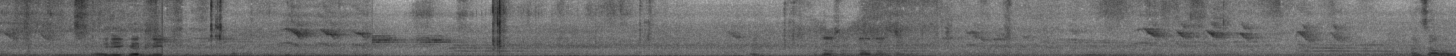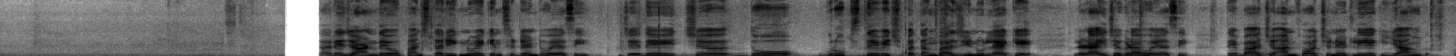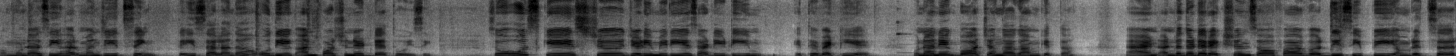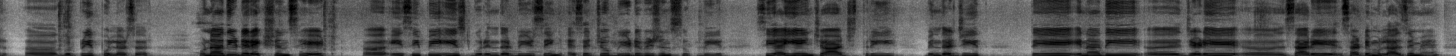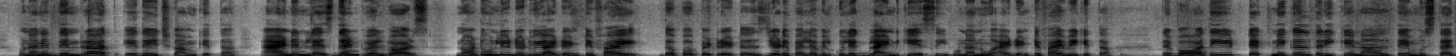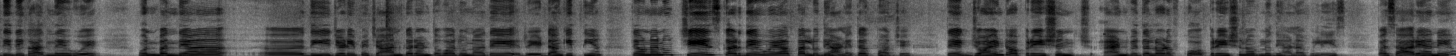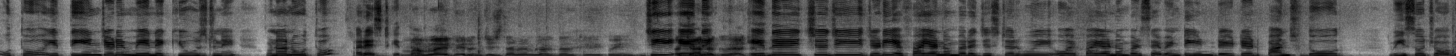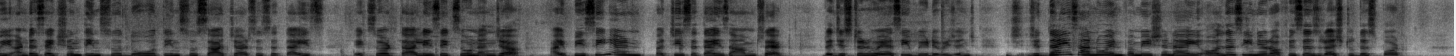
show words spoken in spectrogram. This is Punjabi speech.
ਸਰ ਜਾਣਦੇ ਹੋ 5 ਤਰੀਕ ਨੂੰ ਇੱਕ ਇਨਸੀਡੈਂਟ ਹੋਇਆ ਸੀ ਜਿਹਦੇ ਵਿੱਚ ਦੋ ਗਰੁੱਪਸ ਦੇ ਵਿੱਚ ਪਤੰਗਬਾਜ਼ੀ ਨੂੰ ਲੈ ਕੇ ਲੜਾਈ ਝਗੜਾ ਹੋਇਆ ਸੀ ਤੇ ਬਾਅਦ ਚ ਅਨਫੋਰਚੂਨੇਟਲੀ ਇੱਕ ਯੰਗ ਮੁੰਡਾ ਸੀ ਹਰਮਨਜੀਤ ਸਿੰਘ 23 ਸਾਲਾਂ ਦਾ ਉਹਦੀ ਇੱਕ ਅਨਫੋਰਚੂਨੇਟ ਡੈਥ ਹੋਈ ਸੀ। ਸੋ ਉਸ ਕੇਸ 'ਚ ਜਿਹੜੀ ਮੇਰੀ ਇਹ ਸਾਡੀ ਟੀਮ ਇੱਥੇ ਬੈਠੀ ਹੈ ਉਹਨਾਂ ਨੇ ਇੱਕ ਬਹੁਤ ਚੰਗਾ ਕੰਮ ਕੀਤਾ। And under the directions of our worthy CP Amritsar Gurpreet Bhullar sir ਉਹਨਾਂ ਦੀ ਡਾਇਰੈਕਸ਼ਨਸ ਹੇਠ ACP east Gurinderbir Singh SHO B division Sukhbir CIA incharge 3 Binderjit ਤੇ ਇਹਨਾਂ ਦੀ ਜਿਹੜੇ ਸਾਰੇ ਸਾਡੇ ਮੁਲਾਜ਼ਮ ਹੈ, ਉਹਨਾਂ ਨੇ ਦਿਨ ਰਾਤ ਇਹਦੇ ਵਿੱਚ ਕੰਮ ਕੀਤਾ। And in less than 12 hours not only did we identify the perpetrators ਜਿਹੜੇ ਪਹਿਲਾਂ ਬਿਲਕੁਲ ਇੱਕ ਬਲਾਈਂਡ ਕੇਸ ਸੀ, ਉਹਨਾਂ ਨੂੰ ਆਈਡੈਂਟੀਫਾਈ ਵੀ ਕੀਤਾ ਤੇ ਬਹੁਤ ਹੀ ਟੈਕਨੀਕਲ ਤਰੀਕੇ ਨਾਲ ਤੇ ਮੁਸਤੈਦੀ ਦਿਖਾਉਂਦੇ ਹੋਏ ਉਨ ਬੰਦਿਆਂ ਦੀ ਜਿਹੜੀ ਪਛਾਣ ਕਰਨ ਤੋਂ ਬਾਅਦ ਉਹਨਾਂ ਤੇ ਰੇਡਾਂ ਕੀਤੀਆਂ ਤੇ ਉਹਨਾਂ ਨੂੰ ਚੇਜ਼ ਕਰਦੇ ਹੋਏ ਆਪਾਂ ਲੁਧਿਆਣੇ ਤੱਕ ਪਹੁੰਚੇ ਤੇ ਇੱਕ joint operation and with a lot of cooperation of Ludhiana police ਪਰ ਸਾਰਿਆਂ ਨੇ ਉੱਥੋਂ ਇਹ ਤਿੰਨ ਜਿਹੜੇ ਮੇਨ ਅਕਿਊਜ਼ਡ ਨੇ ਉਹਨਾਂ ਨੂੰ ਉੱਥੋਂ ਅਰੈਸਟ ਕੀਤਾ। ਮਾਮਲਾ ਇਹ ਕੋਈ ਰੰਜਿਸ਼ ਦਾ ਮੈਮ ਲੱਗਦਾ ਕਿ ਕੋਈ ਜੀ ਇਹਦੇ ਇਹਦੇ ਵਿੱਚ ਜੀ ਜਿਹੜੀ F I R number register ਹੋਈ ਉਹ F I R number 17 dated 5 2 2024 under section 302 307 427 148 149 IPC and 25 27 arms act register ਹੋਇਆ ਸੀ ਬੀ ਡਿਵੀਜ਼ਨ ਜਿੱਦਾਂ ਹੀ ਸਾਨੂੰ ਇਨਫੋਰਮੇਸ਼ਨ ਆਈ 올 the senior officers rush to the spot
